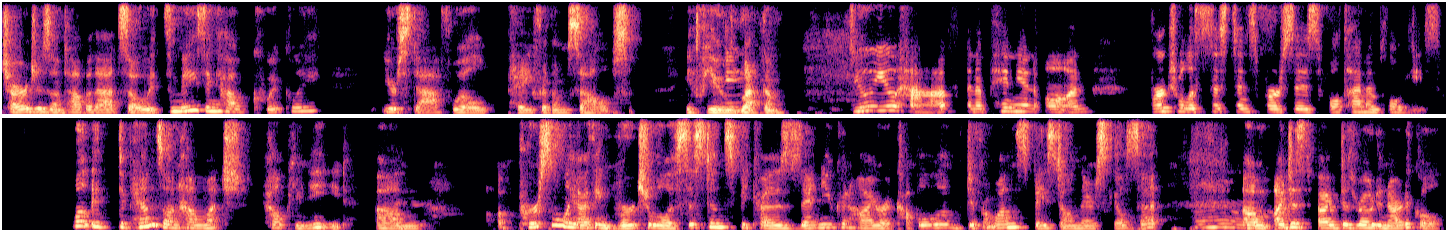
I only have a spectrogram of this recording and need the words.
charges on top of that so it's amazing how quickly your staff will pay for themselves if you you- let them Do you have an opinion on virtual assistants versus full-time employees? well it depends on how much help you need um, personally i think virtual assistants because then you can hire a couple of different ones based on their skill set Mm, Um, I just I just wrote an article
